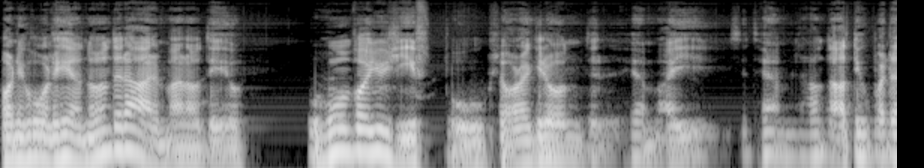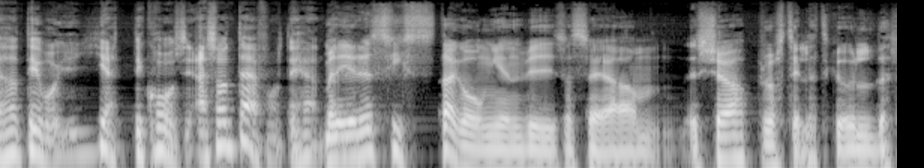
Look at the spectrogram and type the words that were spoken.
har ni hållit henne under armarna och det. Och hon var ju gift på oklara grunder hemma i sitt hemland. Alltihopa. Det, det var ju jättekonstigt. Alltså det där får inte hända. Men är det sista gången vi så att säga, köper oss till ett guld?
